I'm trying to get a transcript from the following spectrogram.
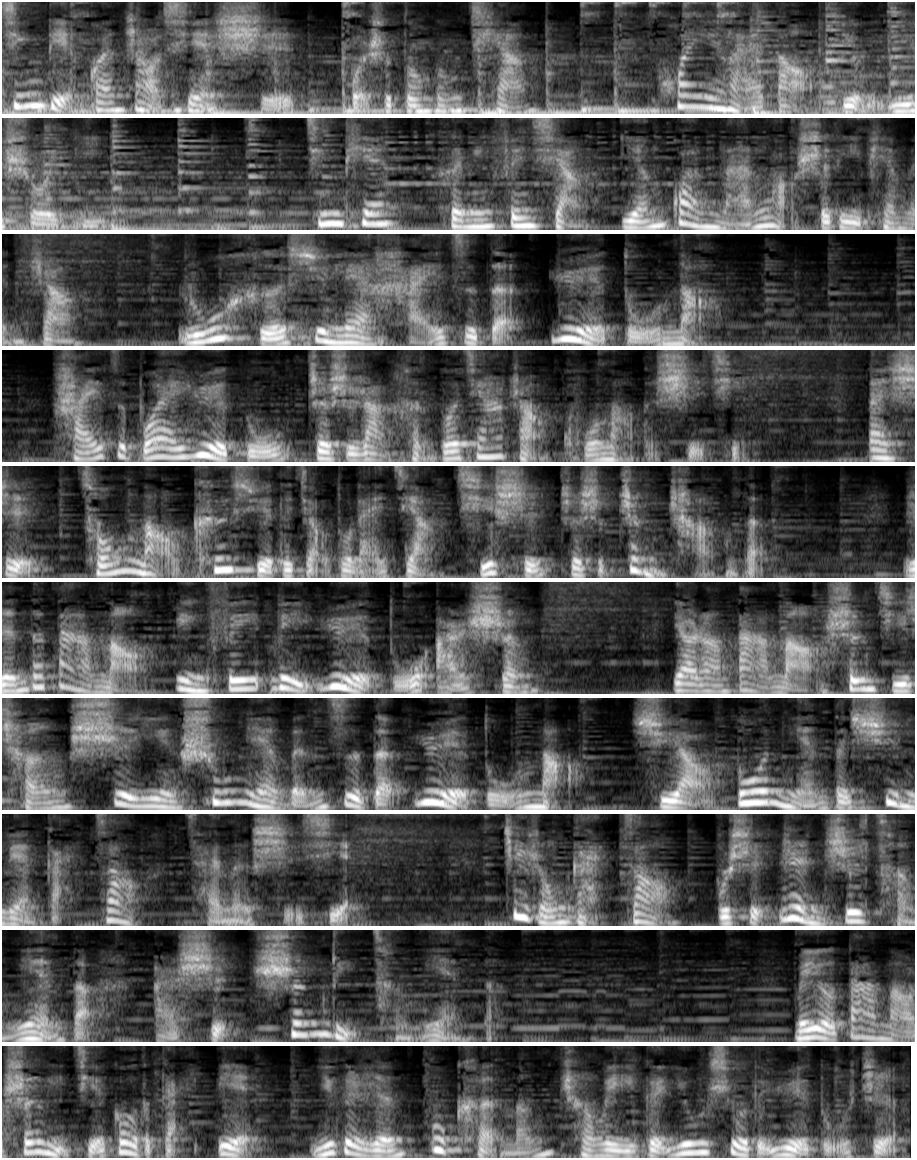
经典关照现实，我是东东锵，欢迎来到有一说一。今天和您分享严冠南老师的一篇文章：如何训练孩子的阅读脑。孩子不爱阅读，这是让很多家长苦恼的事情。但是从脑科学的角度来讲，其实这是正常的。人的大脑并非为阅读而生，要让大脑升级成适应书面文字的阅读脑，需要多年的训练改造才能实现。这种改造不是认知层面的，而是生理层面的。没有大脑生理结构的改变，一个人不可能成为一个优秀的阅读者。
